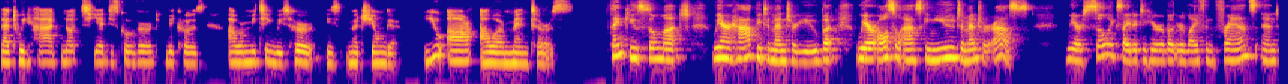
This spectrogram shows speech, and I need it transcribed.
that we had not yet discovered because our meeting with her is much younger. You are our mentors. Thank you so much. We are happy to mentor you, but we are also asking you to mentor us. We are so excited to hear about your life in France. And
